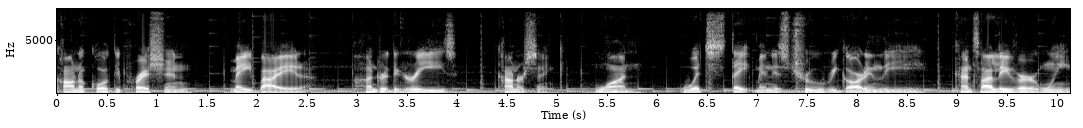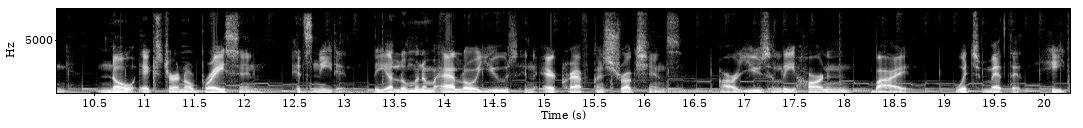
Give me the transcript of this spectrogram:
conical depression made by a 100 degrees countersink? 1. Which statement is true regarding the cantilever wing? No external bracing is needed. The aluminum alloy used in aircraft constructions are usually hardened by which method? Heat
